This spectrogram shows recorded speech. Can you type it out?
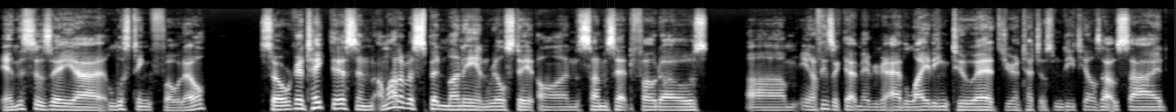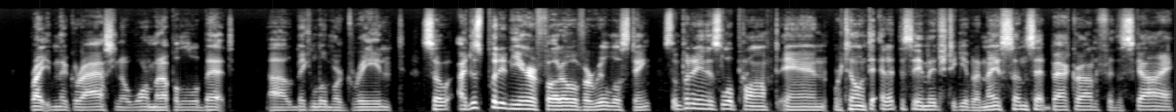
and this is a uh, listing photo. So we're going to take this, and a lot of us spend money in real estate on sunset photos, um, you know, things like that. Maybe you're going to add lighting to it. You're going to touch up some details outside, brighten the grass, you know, warm it up a little bit, uh, make it a little more green. So I just put in here a photo of a real listing. So I'm putting in this little prompt, and we're telling to edit this image to give it a nice sunset background for the sky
